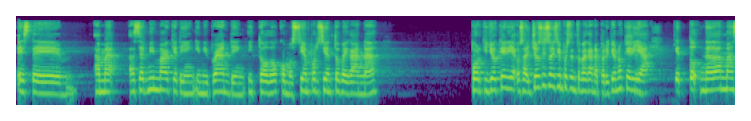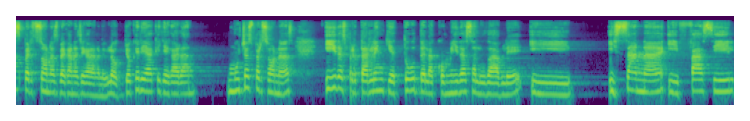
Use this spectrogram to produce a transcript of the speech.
este, a hacer mi marketing y mi branding y todo como 100% vegana, porque yo quería, o sea, yo sí soy 100% vegana, pero yo no quería que nada más personas veganas llegaran a mi blog. Yo quería que llegaran muchas personas y despertar la inquietud de la comida saludable y, sana y fácil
